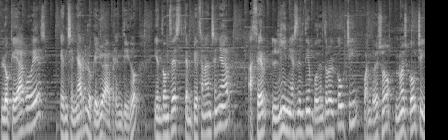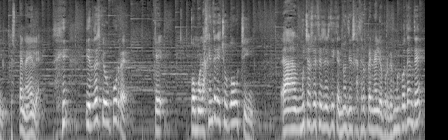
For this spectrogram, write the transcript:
lo que hago es enseñar lo que yo he aprendido. Y entonces te empiezan a enseñar a hacer líneas del tiempo dentro del coaching cuando eso no es coaching, es PNL. Y entonces, ¿qué ocurre? Que como la gente que ha hecho coaching ah, muchas veces les dicen, no, tienes que hacer PNL porque es muy potente,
